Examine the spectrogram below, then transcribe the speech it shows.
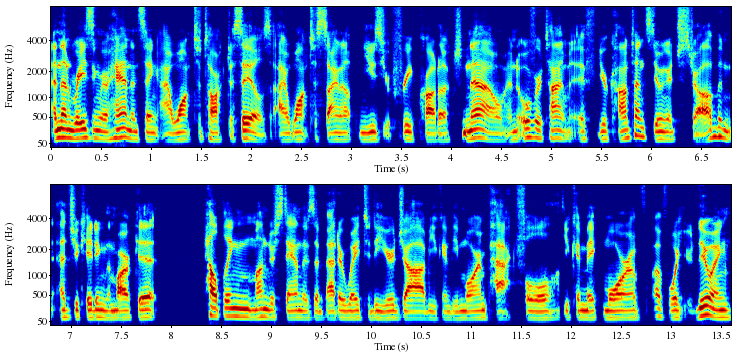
and then raising their hand and saying, I want to talk to sales. I want to sign up and use your free product now. And over time, if your content's doing its job and educating the market, helping them understand there's a better way to do your job, you can be more impactful, you can make more of, of what you're doing,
